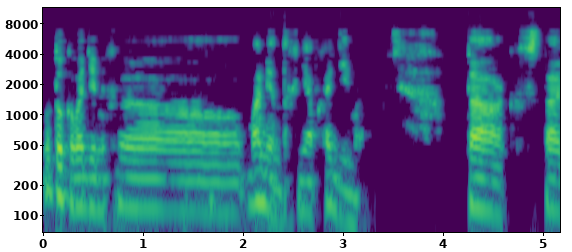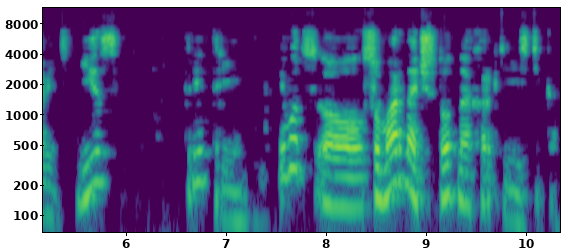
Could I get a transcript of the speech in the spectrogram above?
ну, только в отдельных э, моментах необходимы. Так, вставить из 3.3. И вот э, суммарная частотная характеристика.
